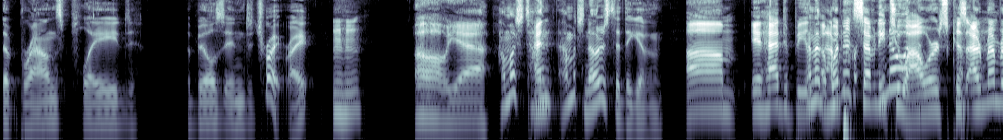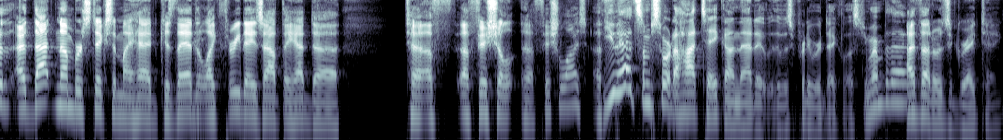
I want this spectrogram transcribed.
the Browns played the Bills in Detroit, right? hmm Oh yeah. How much time And- how much notice did they give them? Um, it had to be. And wasn't it seventy two you know hours? Because I remember th- uh, that number sticks in my head because they had to, like three days out. They had to to official officialize. You had some sort of hot take on that. It, it was pretty ridiculous. Do you remember that? I thought it was a great take.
